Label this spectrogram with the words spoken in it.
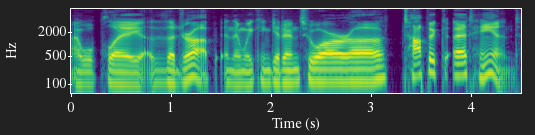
I will play the drop, and then we can get into our uh, topic at hand.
